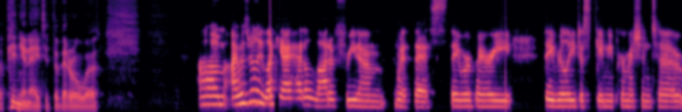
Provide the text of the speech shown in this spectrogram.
opinionated, for better or worse. Um, I was really lucky. I had a lot of freedom with this. They were very, they really just gave me permission to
